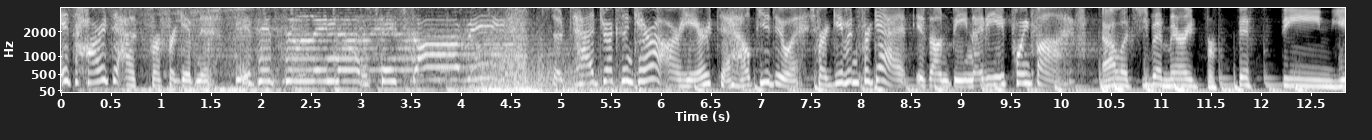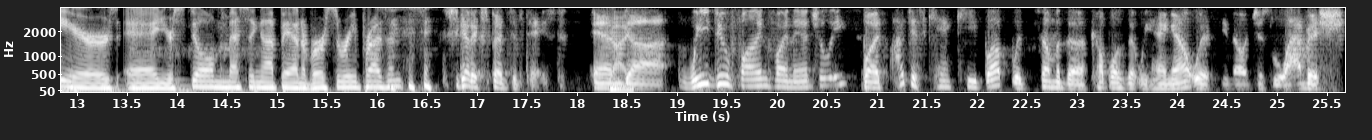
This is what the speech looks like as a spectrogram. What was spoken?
It's hard to ask for forgiveness. Is it too late now to say sorry? So Tad, Drex, and Kara are here to help you do it. Forgive and Forget is on B98.5. Alex, you've been married for 15 years and you're still messing up anniversary presents. she's got expensive taste. And uh, we do fine financially, but I just can't keep up with some of the couples that we hang out with, you know, just lavish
